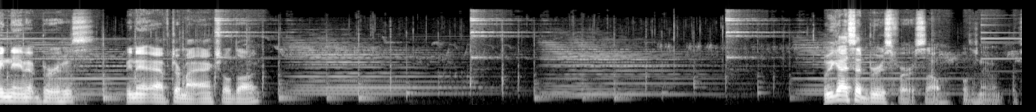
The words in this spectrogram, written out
We name it Bruce. We name it after my actual dog. You guys said Bruce first, so we'll just name him Bruce.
